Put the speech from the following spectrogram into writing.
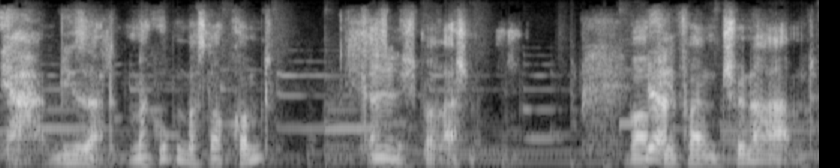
ja, wie gesagt, mal gucken, was noch kommt. Ich lasse hm. mich überraschen. War ja. auf jeden Fall ein schöner Abend.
